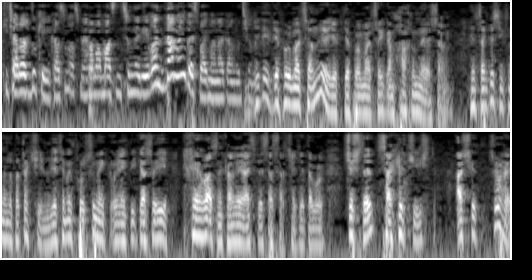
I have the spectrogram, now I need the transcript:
Քիչ առաջ դուք եք ասում, ասում եք համամասնություններ եւ այլն, դա նույնպես պայմանականություն է։ Գիտեք, դեֆորմացիաները եւ դեֆորմացիայի կամ խախտումները սան հենց այնպես ինքնանպատակ չի լինում։ Եթե մենք փորձում ենք օրինակ Պիկասոյի խեղված նկարները այսպես ասած չհետավոր ճշտել, սարքել ճիշտ, աչքը ծուր է,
